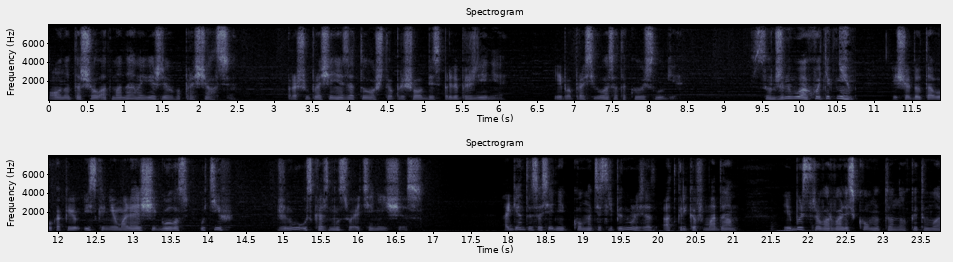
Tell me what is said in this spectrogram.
Он отошел от мадам и вежливо попрощался. «Прошу прощения за то, что пришел без предупреждения и попросил вас о такой услуге». «Сон Джинву, охотник Ним!» Еще до того, как ее искренне умоляющий голос утих, Джинву ускользнул в свою тень и исчез. Агенты в соседней комнате стрепенулись от, от криков мадам и быстро ворвались в комнату, но к этому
